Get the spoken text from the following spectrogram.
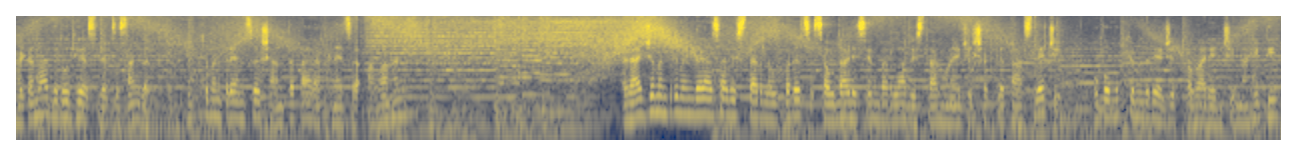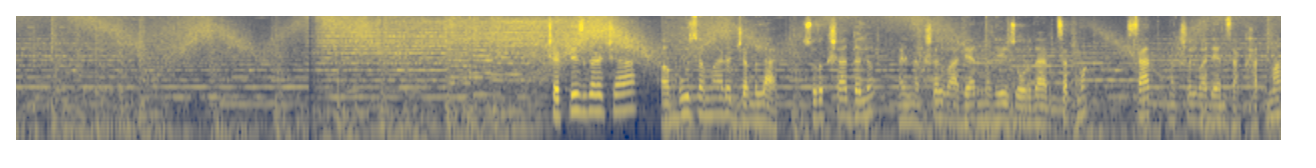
घटनाविरोधी असल्याचं सांगत मुख्यमंत्र्यांचं शांतता राखण्याचं आवाहन. राज्य मंत्रिमंडळाचा विस्तार लवकरच चौदा डिसेंबरला विस्तार होण्याची शक्यता असल्याची उपमुख्यमंत्री अजित पवार यांची माहिती. छत्तीसगडच्या अबुजमाड जंगलात सुरक्षा दलं आणि नक्षलवाद्यांमध्ये जोरदार चकमक सात नक्षलवाद्यांचा खात्मा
